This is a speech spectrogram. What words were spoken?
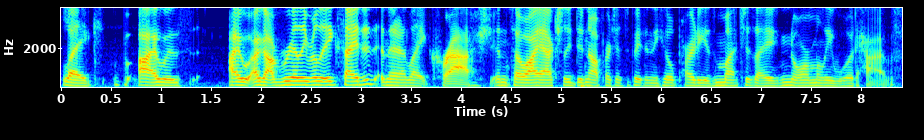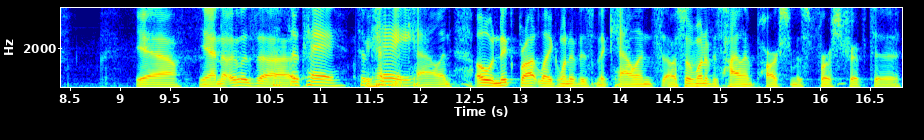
like, I was. I, I got really, really excited and then I like crashed. And so I actually did not participate in the heel party as much as I normally would have. Yeah. Yeah. No, it was. Uh, It's okay. It's We okay. had Macallan. Oh, Nick brought like one of his Macallans, uh, so one of his Highland Parks from his first trip to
